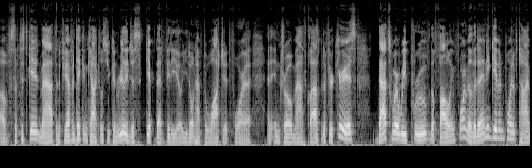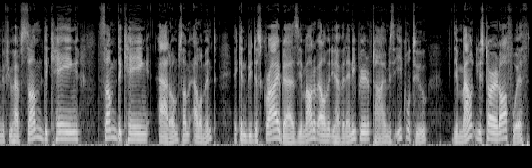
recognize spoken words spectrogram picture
of sophisticated math. And if you haven't taken calculus, you can really just skip that video. You don't have to watch it for a, an intro math class. But if you're curious, that's where we prove the following formula that at any given point of time, if you have some decaying, some decaying atom, some element, it can be described as the amount of element you have at any period of time is equal to the amount you started off with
